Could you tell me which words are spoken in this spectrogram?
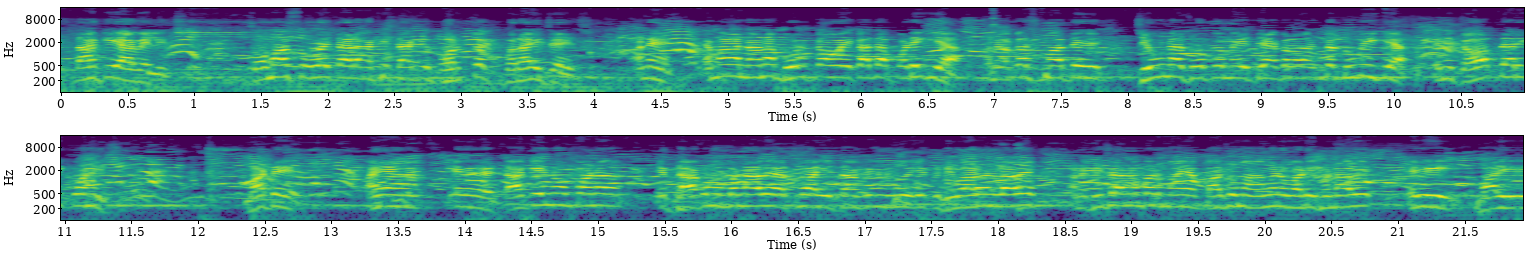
એક ટાંકી આવેલી છે. ચોમાસું હોય ત્યારે આખી ટાંકી ભરચક ભરાઈ જાય છે. અને એમાં નાના ભૂલકાઓ એકાદા પડી ગયા અને અકસ્માતે જીવના જોખમે ત્યાં આગળ અંદર ડૂબી ગયા. એની જવાબદારી કોની માટે અહીંયા એ ટાંકીનું પણ એક ઢાંકણું બનાવે અથવા એ ટાંકીનું એક નિવારણ લાવે અને બીજા નંબરમાં અહીંયા બાજુમાં આંગણવાડી બનાવે એવી મારી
